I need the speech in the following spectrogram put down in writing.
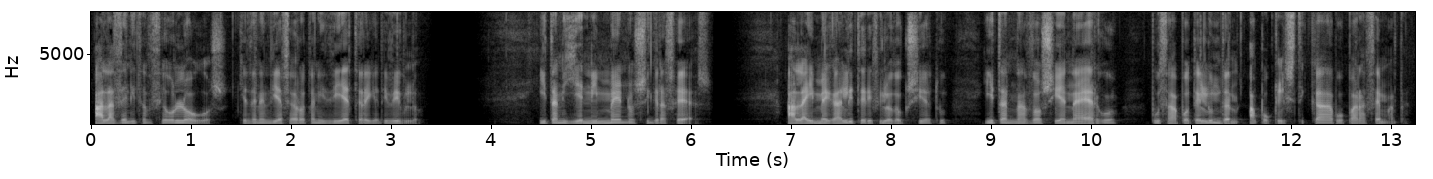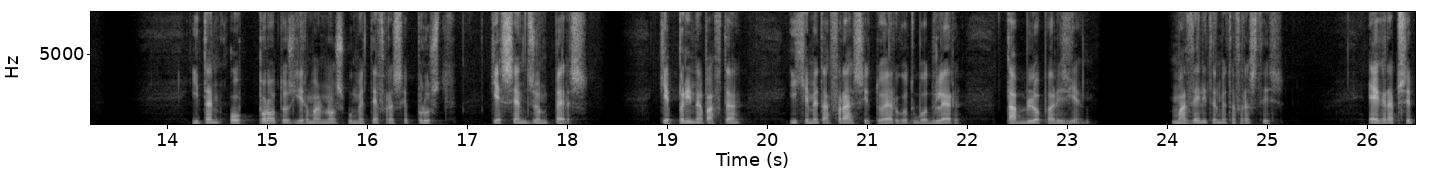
αλλά δεν ήταν θεολόγος και δεν ενδιαφερόταν ιδιαίτερα για τη βίβλο. Ήταν γεννημένος συγγραφέας, αλλά η μεγαλύτερη φιλοδοξία του ήταν να δώσει ένα έργο που θα αποτελούνταν αποκλειστικά από παραθέματα. Ήταν ο πρώτος Γερμανός που μετέφρασε Προύστ και Σεντ Τζον Περς και πριν από αυτά είχε μεταφράσει το έργο του Μποντλέρ «Tableaux parisiens». Μα δεν ήταν μεταφραστής. Έγραψε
